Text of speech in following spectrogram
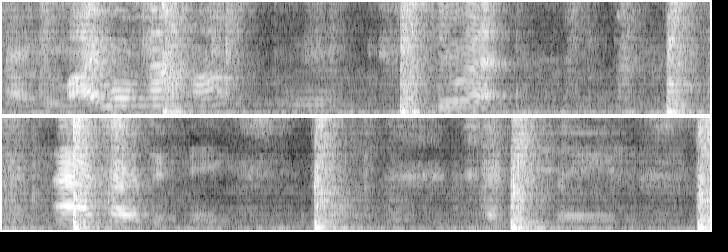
Trying to do my move now, huh? You went. Ah, I try to do face. You know, second face.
